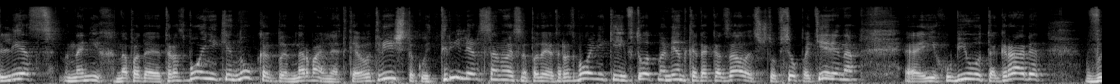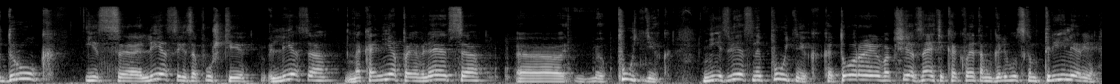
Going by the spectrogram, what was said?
лес, на них нападают разбойники, ну, как бы нормальная такая вот вещь, такой триллер становится, нападают разбойники, и в тот момент, когда казалось, что все потеряно, э, их убьют, ограбят, вдруг из леса, из опушки леса на коне появляется э, путник, неизвестный путник, который вообще, знаете, как в этом голливудском триллере,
